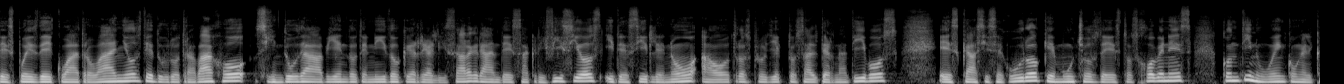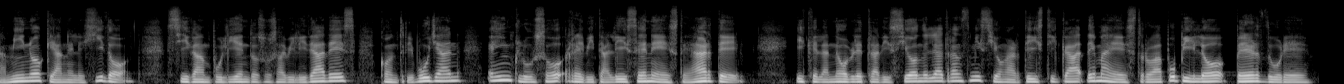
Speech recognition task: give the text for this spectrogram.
Después de cuatro años de duro trabajo, sin duda habiendo tenido que realizar grandes sacrificios y decirle no a otros proyectos alternativos, es casi seguro que muchos de estos jóvenes continúen con el camino que han elegido, sigan puliendo sus habilidades, contribuyan e incluso revitalicen este arte, y que la noble tradición de la transmisión artística de maestro a pupilo perdure.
